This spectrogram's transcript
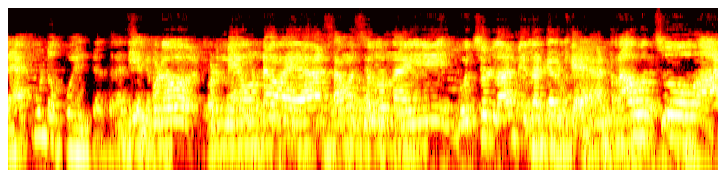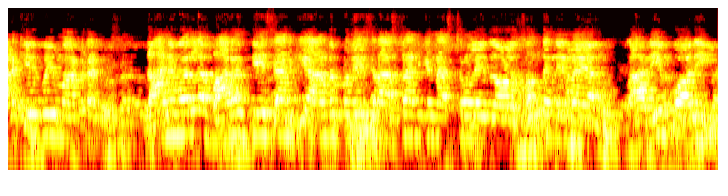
లేకుండా పోయింది కదా సార్. అది ఇప్పుడు ఇప్పుడు మేము ఉండమయ్యా సమస్యలు ఉన్నాయి. వచ్చుళ్ళ మీ దగ్గరికి. అటు రావచ్చు ఆడకే పోయి మాట్లాడు. దానివల్ల భారతదేశానికి ఆంధ్రప్రదేశ్ రాష్ట్రానికి నష్టం లేదు. వాళ్ళ సొంత నిర్ణయాలు. అది పోని.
